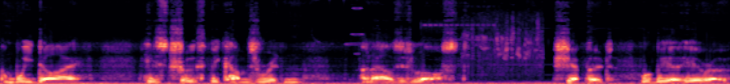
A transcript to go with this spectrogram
and we die, his truth becomes written and ours is lost. Shepherd will be a hero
